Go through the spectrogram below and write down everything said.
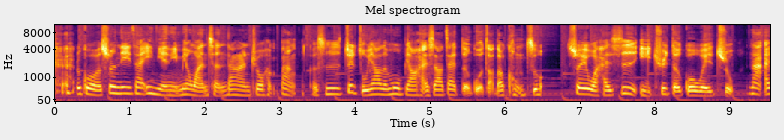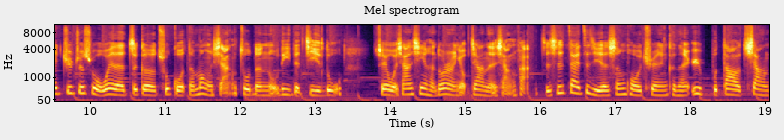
如果顺利在一年里面完成，当然就很棒。可是最主要的目标还是要在德国找到工作，所以我还是以去德国为主。那 IG 就是我为了这个出国的梦想做的努力的记录。所以我相信很多人有这样的想法，只是在自己的生活圈可能遇不到像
